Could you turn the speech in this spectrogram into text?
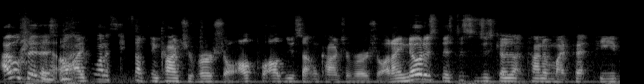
I will say this. I I want to say something controversial. I'll I'll do something controversial. And I noticed this. This is just kind of kind of my pet peeve.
